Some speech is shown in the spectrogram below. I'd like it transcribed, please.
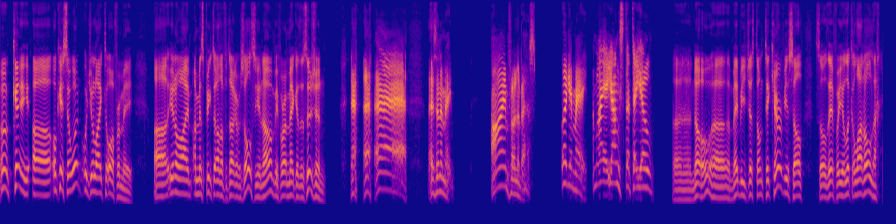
Okay, uh, okay. So what would you like to offer me? Uh, you know, I'm, I'm gonna speak to other photographers also. You know, before I make a decision. Listen to me. I'm from the best. Look at me. Am I a youngster to you? Uh, no, uh, maybe you just don't take care of yourself, so therefore you look a lot older.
